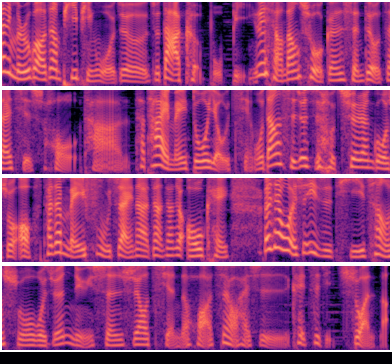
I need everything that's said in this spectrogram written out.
但你们如果要这样批评我，就就大可不必，因为想当初我跟神队友在一起的时候，他他他也没多有钱，我当时就只有确认过说，哦，他家没负债，那这样这样就 OK。而且我也是一直提倡说，我觉得女生需要钱的话，最好还是可以自己赚啦。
